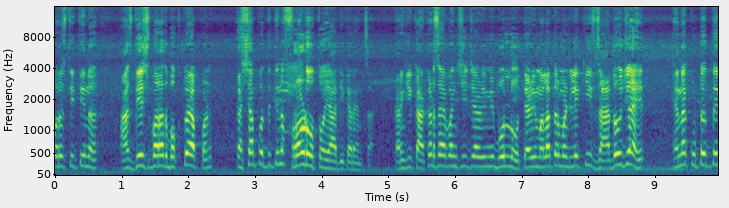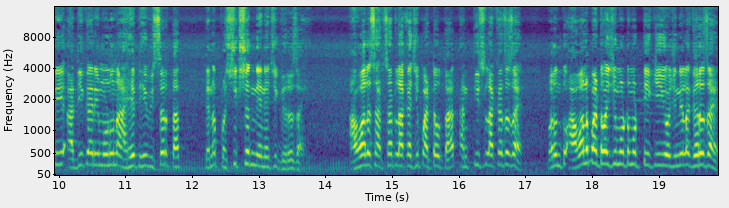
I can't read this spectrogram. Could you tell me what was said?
परिस्थितीनं आज देशभरात बघतोय आपण कशा पद्धतीनं फ्रॉड होतो या अधिकाऱ्यांचा? कारण की काकड साहेबांशी ज्यावेळी मी बोललो त्यावेळी मला तर म्हटले की जाधव जे आहेत ह्यांना कुठंतरी अधिकारी म्हणून आहेत हे विसरतात त्यांना प्रशिक्षण देण्याची गरज आहे. अहवाल साठ साठ लाखाची पाठवतात आणि तीस लाखाचंच आहे. परंतु अहवाल पाठवायची मोठमोठी की योजनेला गरज आहे.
